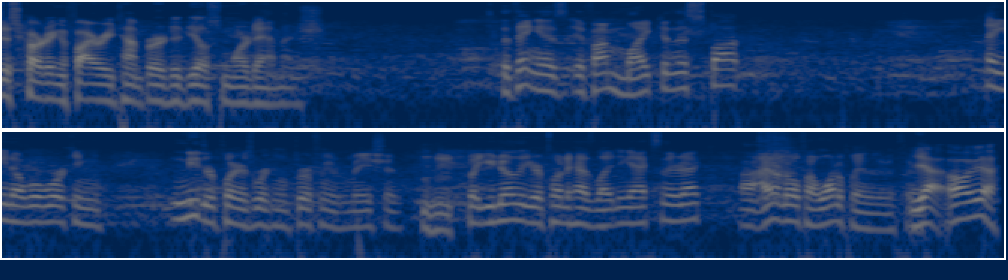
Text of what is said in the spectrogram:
discarding a fiery temper to deal some more damage. The thing is, if I'm Mike in this spot, and you know we're working, neither player is working with perfect information, but you know that your opponent has Lightning Axe in their deck. Uh, I don't know if I want to play another threat. Yeah. Oh yeah.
